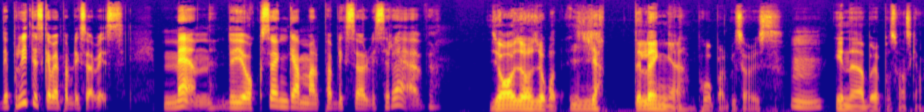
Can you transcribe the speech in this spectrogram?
det politiska med public service. Men du är ju också en gammal public service-räv. Ja, jag har jobbat jättelänge på public service Mm. innan jag började på svenska.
